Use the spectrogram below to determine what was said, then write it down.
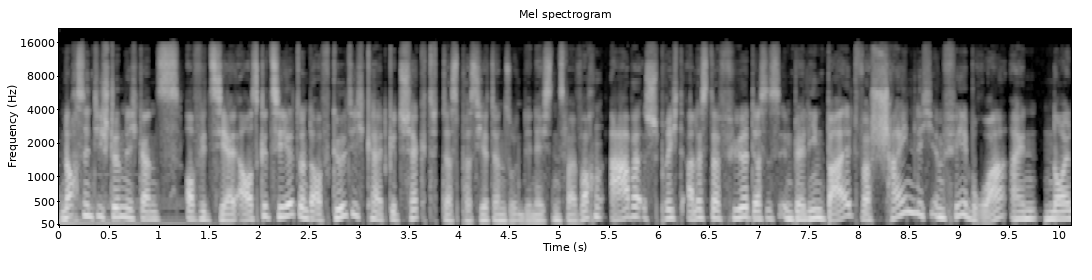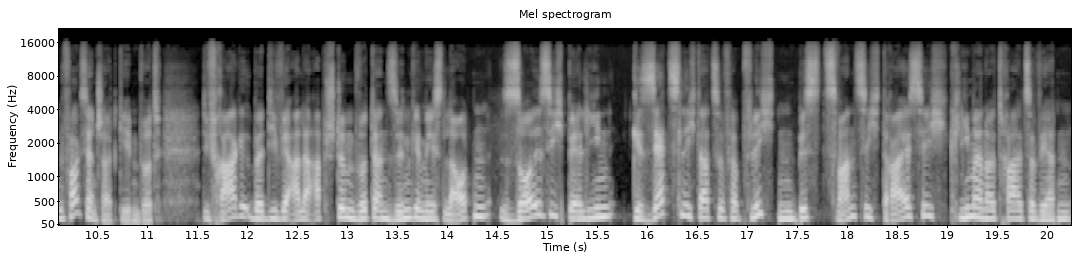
Noch sind die Stimmen nicht ganz offiziell ausgezählt und auf Gültigkeit gecheckt. Das passiert dann so in den nächsten zwei Wochen. Aber es spricht alles dafür, dass es in Berlin bald, wahrscheinlich im Februar, einen neuen Volksentscheid geben wird. Die Frage, über die wir alle abstimmen, wird dann sinngemäß lauten, soll sich Berlin gesetzlich dazu verpflichten, bis 2030 klimaneutral zu werden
